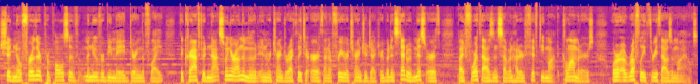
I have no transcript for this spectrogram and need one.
should no further propulsive maneuver be made during the flight, the craft would not swing around the moon and return directly to Earth on a free return trajectory, but instead would miss Earth by 4,750 mi- kilometers, or uh, roughly 3,000 miles.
